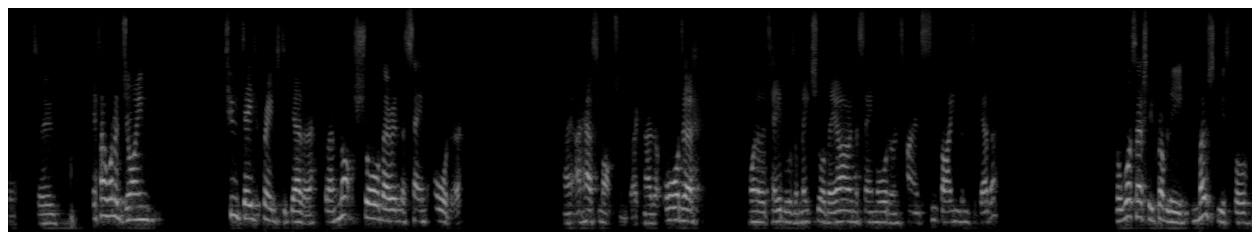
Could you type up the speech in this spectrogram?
merge. So if I want to join two data frames together, but I'm not sure they're in the same order, I, I have some options. I can either order one of the tables and make sure they are in the same order and try and see bind them together. But what's actually probably most useful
